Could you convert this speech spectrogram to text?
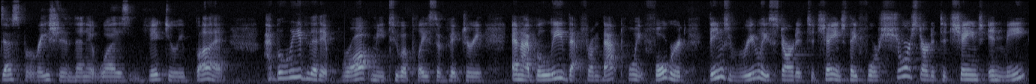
desperation than it was victory. But I believe that it brought me to a place of victory. And I believe that from that point forward, things really started to change. They for sure started to change in me,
